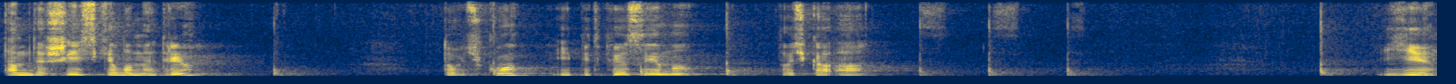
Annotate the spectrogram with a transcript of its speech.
там, де 6 кілометрів. Точку і підписуємо точка А. Є.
